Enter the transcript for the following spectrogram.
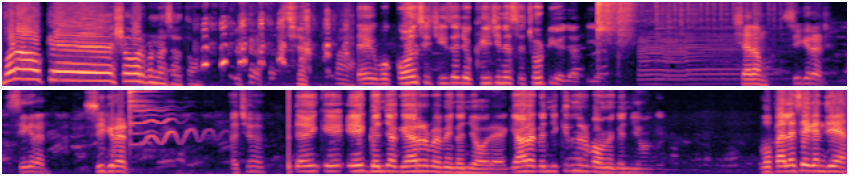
बड़ा होके शोर बनना चाहता हूँ। अच्छा। वो कौन सी चीज़ है जो खींचने से छोटी हो जाती है? शर्म। सिगरेट। सिगरेट। सिगरेट। अच्छा। कहते हैं कि एक गंजा ग्यारह रुपए में गंजा हो रहा है। ग्यारह गंजे कितने रुपए में गंजे होंगे? वो पहले से गंजे हैं।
